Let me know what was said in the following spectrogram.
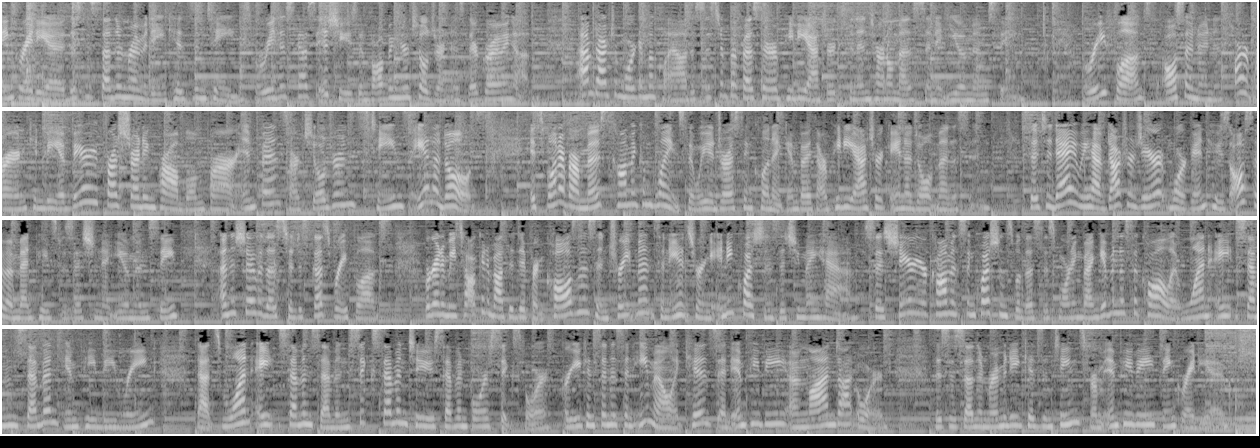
Think Radio. This is Southern Remedy Kids and Teens, where we discuss issues involving your children as they're growing up. I'm Dr. Morgan McLeod, Assistant Professor of Pediatrics and Internal Medicine at UMMC. Reflux, also known as heartburn, can be a very frustrating problem for our infants, our children, teens, and adults. It's one of our most common complaints that we address in clinic in both our pediatric and adult medicine. So today we have Dr. Jarrett Morgan, who's also a MedPeds physician at UMMC, on the show with us to discuss reflux. We're going to be talking about the different causes and treatments and answering any questions that you may have. So share your comments and questions with us this morning by giving us a call at 1 877 MPB Ring. That's 1 877 672 7464. Or you can send us an email at kids at mpbonline.org. This is Southern Remedy Kids and Teens from MPB Think Radio.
